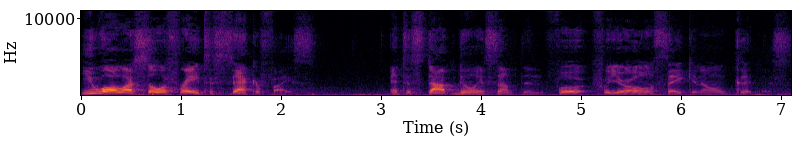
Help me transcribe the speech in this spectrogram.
You all are so afraid to sacrifice and to stop doing something for, for your own sake and own goodness.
